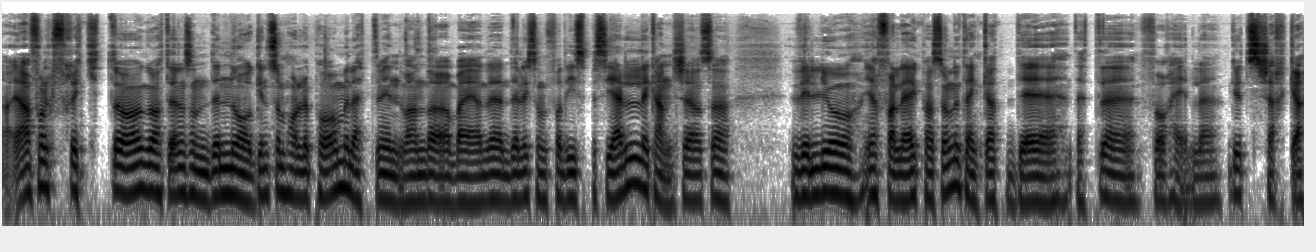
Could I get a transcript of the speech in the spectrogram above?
Ja, folk frykter òg at det er, sånn, det er, noen som holder på med dette med innvandrerarbeid, det, det er liksom for de spesielle, kanskje. Og så vil jo iallfall jeg personlig tenke at det, dette for hele Guds kirke.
